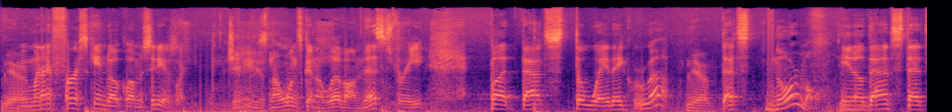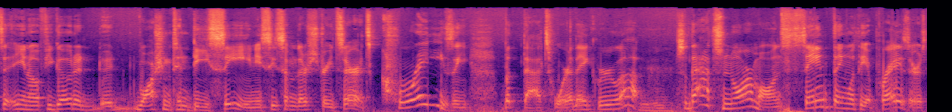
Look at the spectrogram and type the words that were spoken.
Yeah. I mean, when I first came to Oklahoma City, I was like, geez, no one's going to live on this street. But that's the way they grew up. Yeah. That's normal. You know, that's that's you know, if you go to uh, Washington D.C. and you see some of their streets there, it's crazy. But that's where they grew up. So that's normal. And same thing with the appraisers.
